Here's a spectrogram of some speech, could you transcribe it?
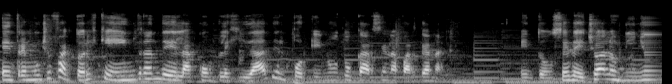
entre muchos factores que entran de la complejidad del por qué no tocarse en la parte anal. Entonces, de hecho, a los niños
